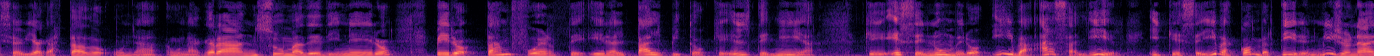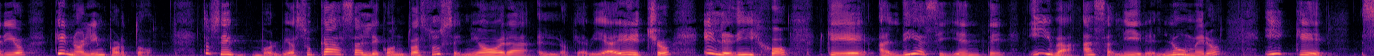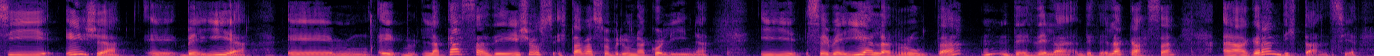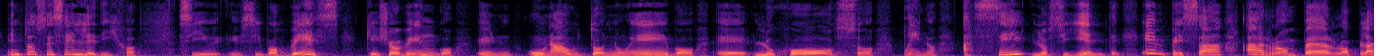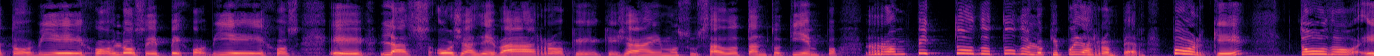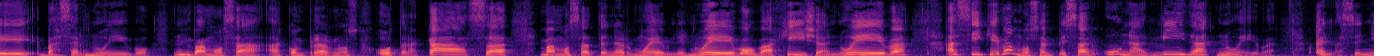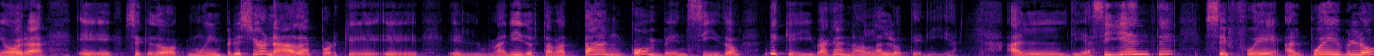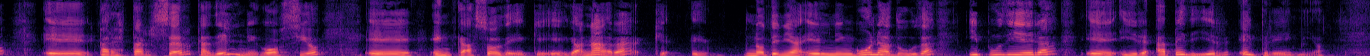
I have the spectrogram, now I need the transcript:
se había gastado una, una gran suma de dinero, pero tan fuerte era el pálpito que él tenía que ese número iba a salir y que se iba a convertir en millonario que no le importó. Entonces volvió a su casa, le contó a su señora lo que había hecho y le dijo que al día siguiente iba a salir el número y que si ella eh, veía em, eh, la casa de ellos estaba sobre una colina y se veía la ruta desde la, desde la casa a gran distancia. Entonces él le dijo, si, si vos ves que yo vengo en un auto nuevo, eh, lujoso. Bueno, hacé lo siguiente, empezá a romper los platos viejos, los espejos viejos, eh, las ollas de barro que, que ya hemos usado tanto tiempo, rompe todo, todo lo que puedas romper, porque todo eh, va a ser nuevo. Vamos a, a, comprarnos otra casa, vamos a tener muebles nuevos, vajilla nueva, así que vamos a empezar una vida nueva. la señora eh, se quedó muy impresionada porque eh, el marido estaba tan convencido de que iba a ganar la lotería. Al día siguiente se fue al pueblo eh, para estar cerca del negocio eh, en caso de que ganara, que eh, no tenía él ninguna duda, y pudiera ir a pedir el premio.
